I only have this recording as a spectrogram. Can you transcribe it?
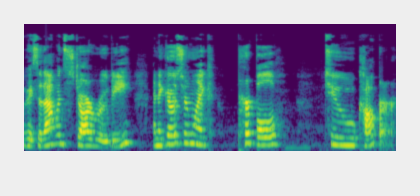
Okay, so that one's Star Ruby, and it goes from like purple to copper.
